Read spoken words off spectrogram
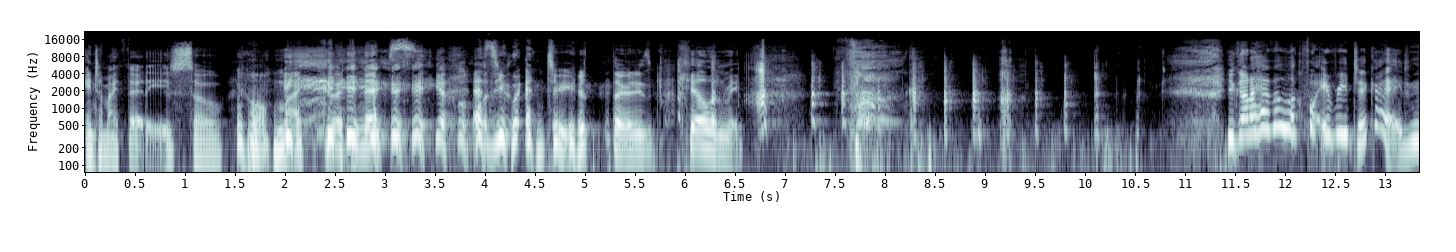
enter my 30s. So oh my goodness. As you enter your 30s, killing me. you gotta have a look for every decade.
